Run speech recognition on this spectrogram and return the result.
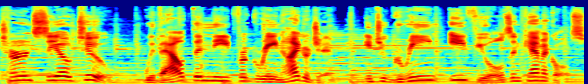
turns CO2 without the need for green hydrogen into green e-fuels and chemicals.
